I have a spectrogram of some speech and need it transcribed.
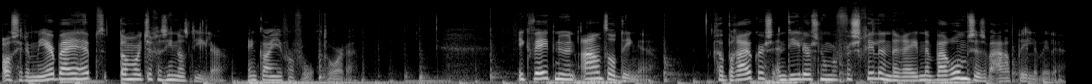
Als je er meer bij hebt, dan word je gezien als dealer en kan je vervolgd worden. Ik weet nu een aantal dingen. Gebruikers en dealers noemen verschillende redenen waarom ze zware pillen willen.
